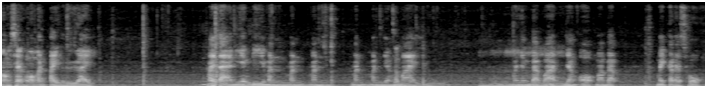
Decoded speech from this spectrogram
ต้องใช้คำว่ามันไปเรื่อย ไม่แต่อันนี้ยังดีมันมันมันมันมันยังจำใหม่อยู่อื้อหือมันยังแบบว่ายังออกมาแบบไม่กระโชกโค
